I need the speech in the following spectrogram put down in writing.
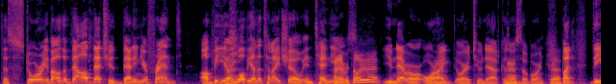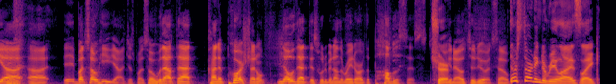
the story about oh, the bet- I'll bet you betting your friend. I'll be we'll be on the Tonight Show in ten years. I never told you that? You never, or, or I or I tuned out because it was so boring. Yeah. But the uh, uh, it- but so he yeah just so without that kind of push, I don't know that this would have been on the radar of the publicist. Sure. you know to do it. So They're starting to realize, like,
